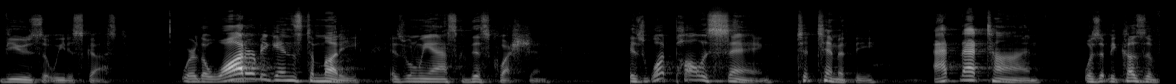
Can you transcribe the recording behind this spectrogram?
views that we discussed. Where the water begins to muddy is when we ask this question Is what Paul is saying to Timothy at that time, was it because of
